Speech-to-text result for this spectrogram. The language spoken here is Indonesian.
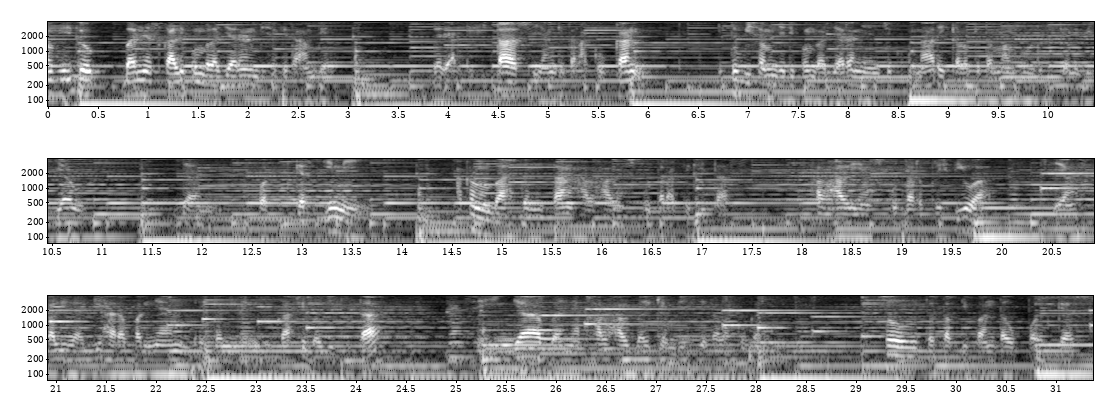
dalam hidup banyak sekali pembelajaran yang bisa kita ambil. Dari aktivitas yang kita lakukan itu bisa menjadi pembelajaran yang cukup menarik kalau kita mampu berpikir lebih jauh. Dan podcast ini akan membahas tentang hal-hal yang seputar aktivitas hal-hal yang seputar peristiwa yang sekali lagi harapannya memberikan nilai edukasi bagi kita sehingga banyak hal-hal baik so tetap dipantau podcast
